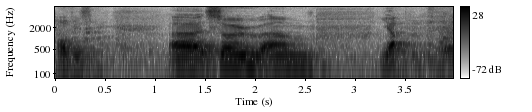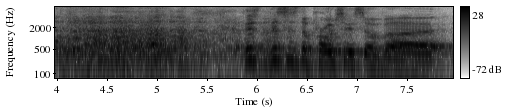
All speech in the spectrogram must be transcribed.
obviously. Uh, so, um, yep. this, this is the process of uh,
